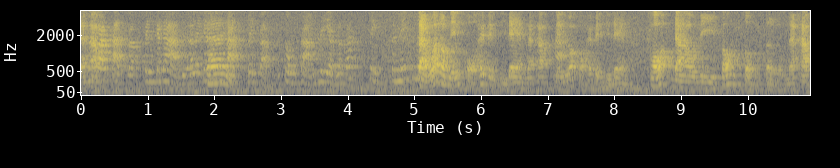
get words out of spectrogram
นะครับเวลาตัดแบบเป็นกระดาษหรืออะไรก็ใช่ได้ตัดเป็นแบบทรงสามเหลี่ยมแล้วก็ติดสนิท แต่ว่าเราเน้นขอให้เป็นสีแดงนะครับเน้นว่าขอให้เป็นสีแดง เพราะดาวดีต้องส่งเสริมนะครับ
